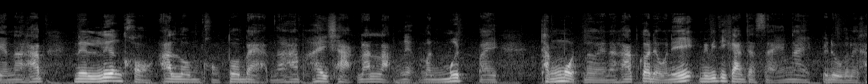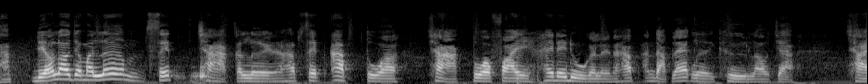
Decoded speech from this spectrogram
กันนะครับ ในเรื่องของอารมณ์ของตัวแบบนะครับ ให้ฉากด้านหลังเนี่ยมันมืดไปทั้งหมดเลยนะครับ ก็เดี๋ยววันนี้มีวิธีการจัดแสงยังไงไปดูกันเลยครับ เดี๋ยวเราจะมาเริ่มเซตฉากกันเลยนะครับเซตอัพตัว ฉากตัวไฟให้ได้ดูกันเลยนะครับ อันดับแรกเลยคือเราจะใช้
